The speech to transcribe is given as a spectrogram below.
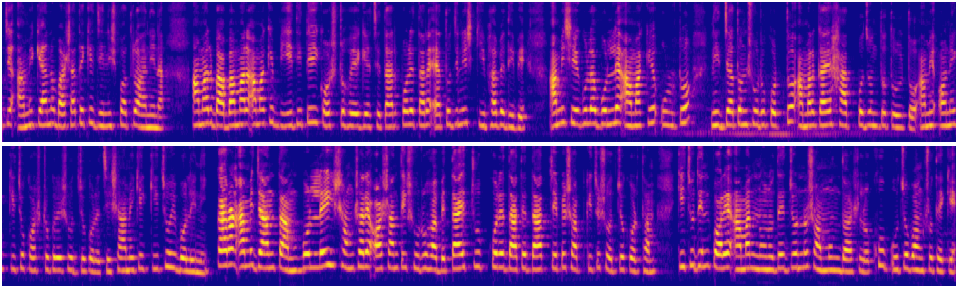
যে আমি কেন বাসা থেকে জিনিসপত্র আনি না। আমার বাবা মার আমাকে বিয়ে দিতেই কষ্ট হয়ে গেছে। তারপরে তারা এত জিনিস কীভাবে দিবে? আমি সেগুলা বললে আমাকে উল্টো নির্যাতন শুরু করতো। আমার গায়ে হাত পর্যন্ত তুলতো। আমি অনেক কিছু কষ্ট করে সহ্য করেছি, স্বামীকে কিছুই বলিনি। কারণ আমি জানতাম, বললেই সংসারে অশান্তি শুরু হবে, তাই চুপ করে দাঁতে দাঁত চেপে সব কিছু সহ্য করতাম। কিছুদিন পরে আমার ননদের জন্য সম্বন্ধ আসলো, খুব উঁচু বংশ থেকে।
